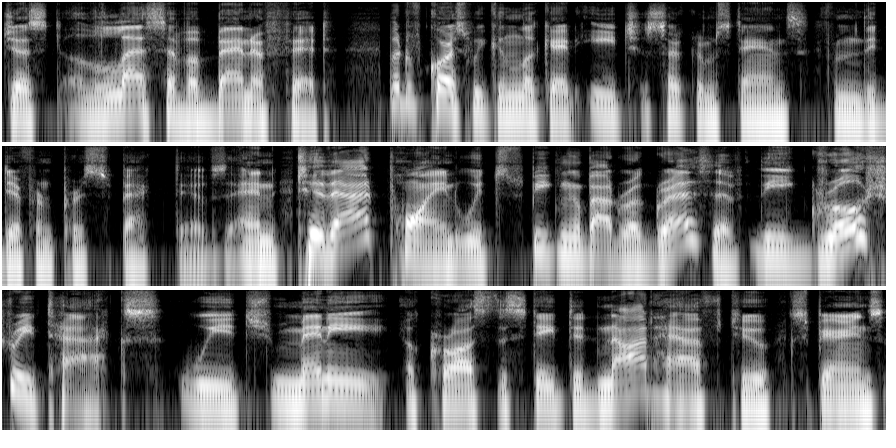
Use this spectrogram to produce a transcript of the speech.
just less of a benefit. But of course, we can look at each circumstance from the different perspectives. And to that point, which speaking about regressive, the grocery tax, which many across the state did not have to experience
